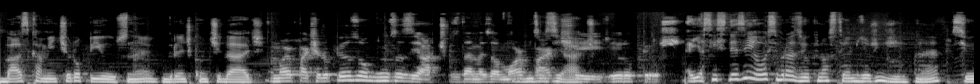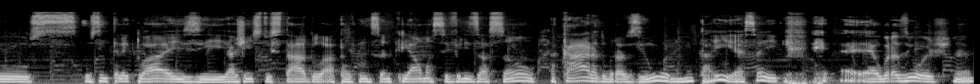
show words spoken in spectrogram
basicamente europeus, né? Grande quantidade. A maior parte europeus ou alguns asiáticos, né? Mas a maior Alguns parte asiáticos. europeus. É, E assim se desenhou esse Brasil que nós temos hoje em dia, né? Se os, os intelectuais e agentes do Estado lá estavam pensando em criar uma civilização, a cara do Brasil, né? Tá aí, essa aí. é, é o Brasil hoje, né?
